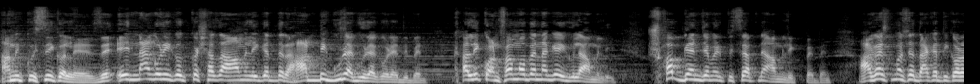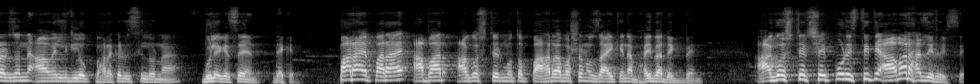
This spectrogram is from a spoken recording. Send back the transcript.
আমি কুসি করলে যে এই নাগরিক ঐক্য সাজা আওয়ামী লীগের হাড্ডি গুড়া গুড়া করে দিবেন। খালি কনফার্ম হবে না গে এগুলো আওয়ামী লীগ। সব গ্যাঞ্জামের পিছে আপনি আওয়ামী লীগ পাবেন। আগস্ট মাসে ডাকাতি করার জন্য আওয়ামী লীগ লোক ভাড়া করেছিল না। ভুলে গেছেন? দেখেন। পাড়ায় পাড়ায় আবার আগস্টের মতো পাহারা বসানো যায় কিনা ভাইবা দেখবেন। আগস্টের সেই পরিস্থিতি আবার হাজির হয়েছে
